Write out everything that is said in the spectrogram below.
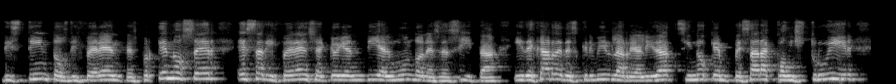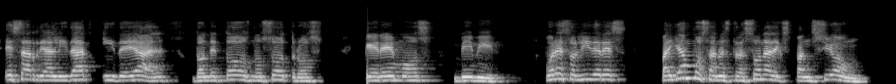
distintos, diferentes? ¿Por qué no ser esa diferencia que hoy en día el mundo necesita y dejar de describir la realidad, sino que empezar a construir esa realidad ideal donde todos nosotros queremos vivir? Por eso, líderes, vayamos a nuestra zona de expansión,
